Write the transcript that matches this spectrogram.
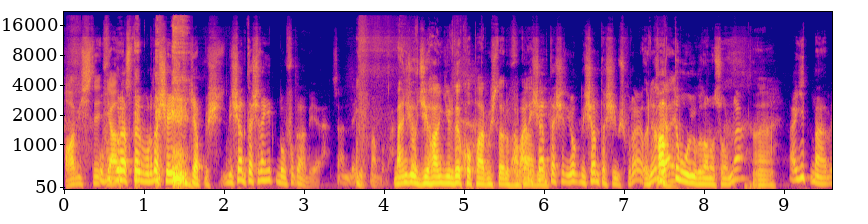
Abi işte Ufuk ya, Kuras tabii burada şeycilik yapmış. Nişantaşı'na gitme Ufuk abi ya. Sen de gitme buna. Bence o Cihangir'de koparmışlar Ufuk abi. Nişantaşı yok Nişantaşı'ymış buraya. Öyle? Kalktı bu uygulama sonra. Ha. Ha, gitme abi.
